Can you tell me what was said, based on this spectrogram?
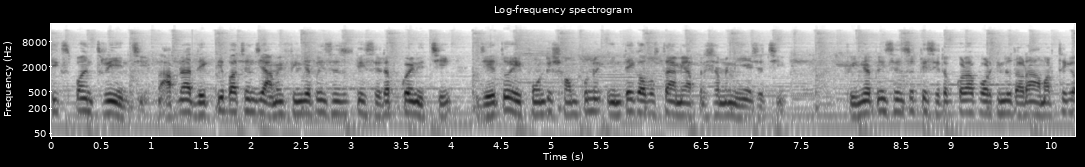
সিক্স পয়েন্ট থ্রি ইঞ্চি আপনারা দেখতে পাচ্ছেন যে আমি ফিঙ্গারপ্রিন্ট সেন্সরকে সেট আপ করে নিচ্ছি, যেহেতু এই ফোনটি সম্পূর্ণ ইনটেক অবস্থায় আমি আপনার সামনে নিয়ে এসেছি। ফিঙ্গারপ্রিন্ট সেন্সরটি সেট আপ করার পর কিন্তু তারা আমার থেকে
